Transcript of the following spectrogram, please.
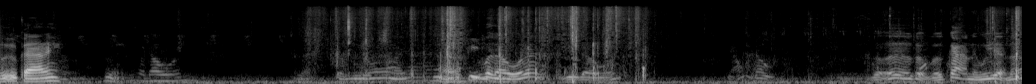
Giữ cá đi. Cầm vào đầu á. Đi gỡ cậu gỡ cạn này nguy hiểm lắm.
